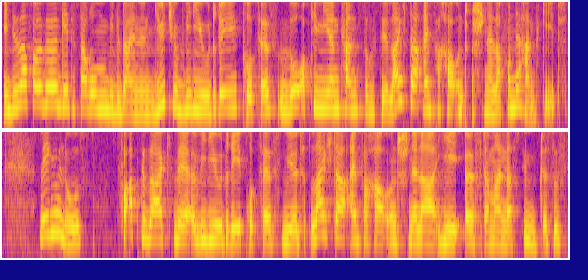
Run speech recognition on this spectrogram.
In dieser Folge geht es darum, wie du deinen YouTube-Video-Drehprozess so optimieren kannst, dass es dir leichter, einfacher und schneller von der Hand geht. Legen wir los! Vorab gesagt, der Videodrehprozess wird leichter, einfacher und schneller, je öfter man das übt. Es ist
